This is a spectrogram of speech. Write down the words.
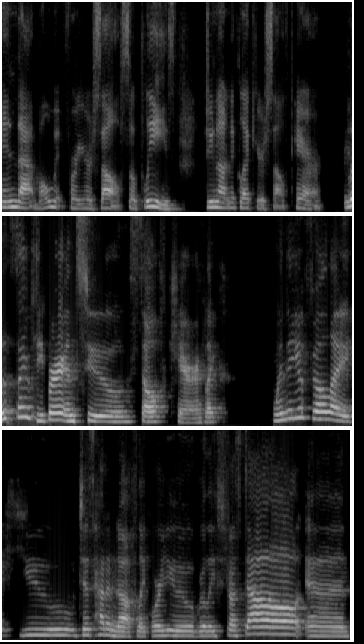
in that moment for yourself. So please do not neglect your self care. Let's dive deeper into self care. Like, when do you feel like you just had enough? Like, were you really stressed out and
